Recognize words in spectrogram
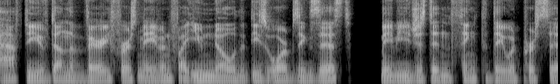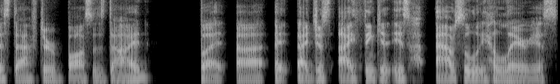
after you've done the very first Maven fight, you know that these orbs exist. Maybe you just didn't think that they would persist after bosses died. But uh, I, I just, I think it is absolutely hilarious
